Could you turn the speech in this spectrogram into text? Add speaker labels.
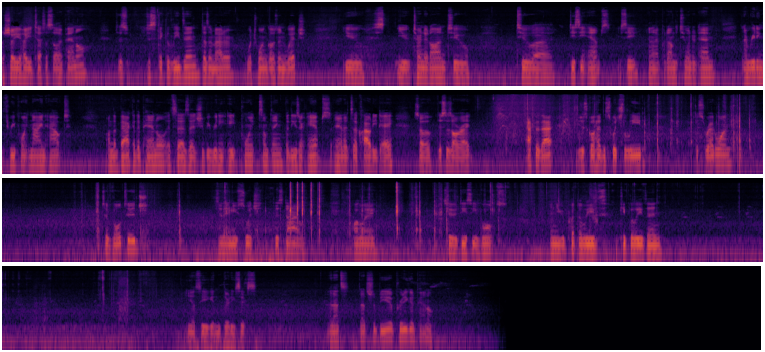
Speaker 1: I'll show you how you test a solar panel. Just just stick the leads in. Doesn't matter which one goes in which. You you turn it on to to uh, DC amps. You see, and I put on the 200M, and I'm reading 3.9 out. On the back of the panel, it says that it should be reading 8 point something, but these are amps, and it's a cloudy day, so this is all right. After that, you just go ahead and switch the lead this red one to voltage and then you switch this dial all the way to DC volts and you put the leads keep the leads in. You'll see you're getting 36 and that's that should be a pretty good panel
